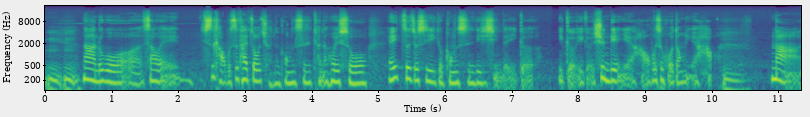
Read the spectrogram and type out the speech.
嗯嗯。那如果呃稍微思考不是太周全的公司，可能会说，哎，这就是一个公司例行的一个一个一个训练也好，或是活动也好。嗯，那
